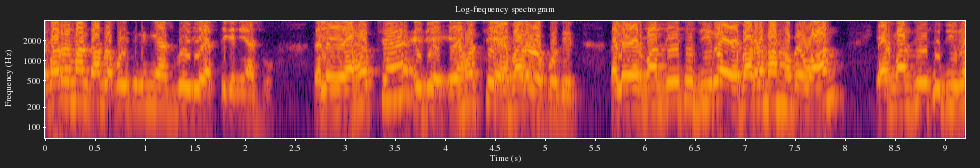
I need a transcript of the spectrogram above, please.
এবারের মানটা আমরা কই থেকে নিয়ে আসব? এই যে এর থেকে নিয়ে আসব। তাহলে এ হচ্ছে, এই যে এ হচ্ছে এবারের অপোজিট তাহলে এর মান যেহেতু জিরো এবারের মান হবে ওয়ানের মান যেহেতু জিরো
